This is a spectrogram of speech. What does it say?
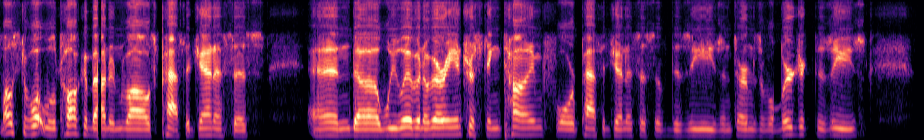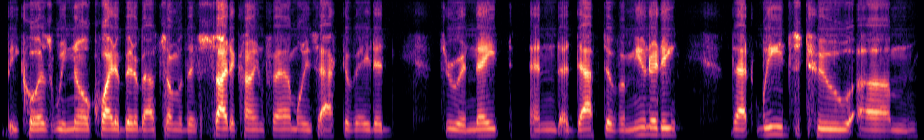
most of what we'll talk about involves pathogenesis, and uh, we live in a very interesting time for pathogenesis of disease in terms of allergic disease, because we know quite a bit about some of the cytokine families activated through innate and adaptive immunity that leads to um,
